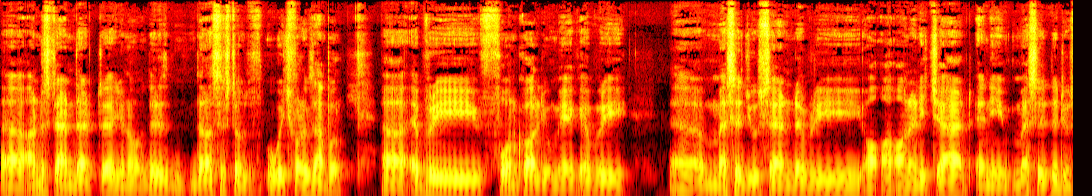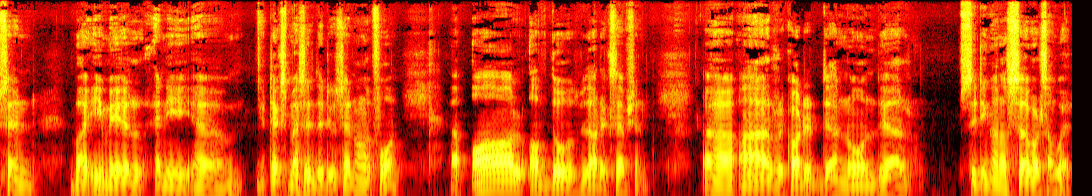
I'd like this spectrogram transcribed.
uh, understand that uh, you know there is there are systems which, for example, uh, every phone call you make, every uh, message you send, every on, on, any chat, any message that you send by email, any um, text message that you send on a phone, uh, all of those, without exception, uh, are recorded, they are known, they are sitting on a server somewhere.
